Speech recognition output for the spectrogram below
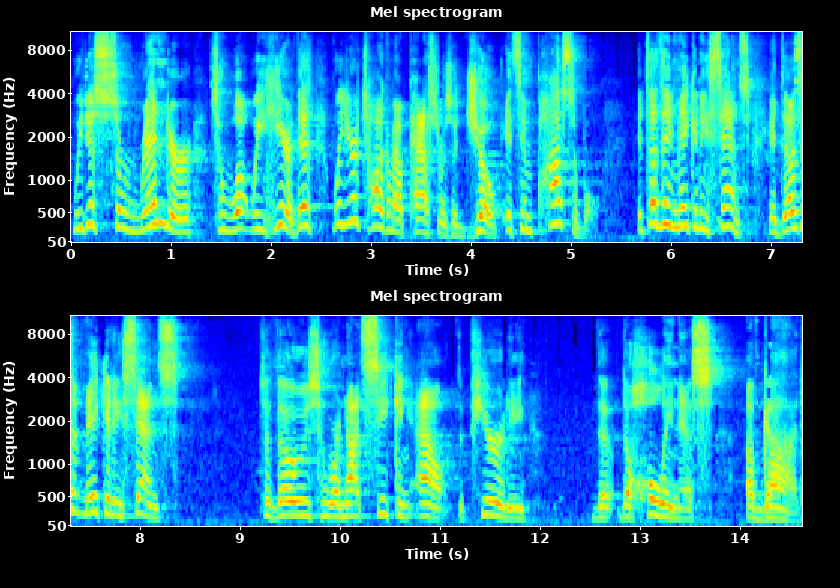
we just surrender to what we hear. That, what you're talking about, Pastor, is a joke. It's impossible. It doesn't make any sense. It doesn't make any sense to those who are not seeking out the purity, the, the holiness of God.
